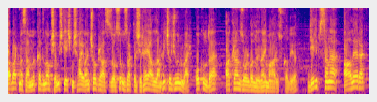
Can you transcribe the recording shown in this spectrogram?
Abartmasam mı kadın okşamış geçmiş hayvan çok rahatsız olsa uzaklaşır. Hey Allah'ım bir çocuğun var. Okulda akran zorbalığına maruz kalıyor. Gelip sana ağlayarak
